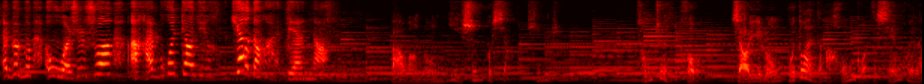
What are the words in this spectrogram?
哎，不不，我是说啊，还不会跳进跳到海边呢。霸王龙一声不响地听着。从这以后，小翼龙不断地把红果子衔回来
